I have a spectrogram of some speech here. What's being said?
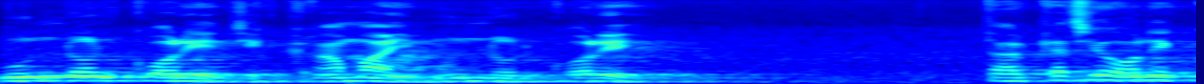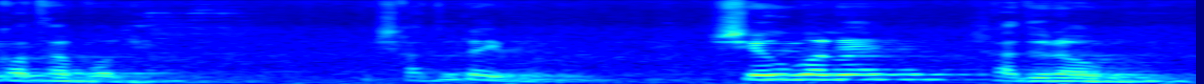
মুন্ডন করে, যে কামায়, মুন্ডন করে, তার কাছে অনেক কথা বলে। সাধুরাই বলে। সেও বলে, সাধুরাও বলে।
